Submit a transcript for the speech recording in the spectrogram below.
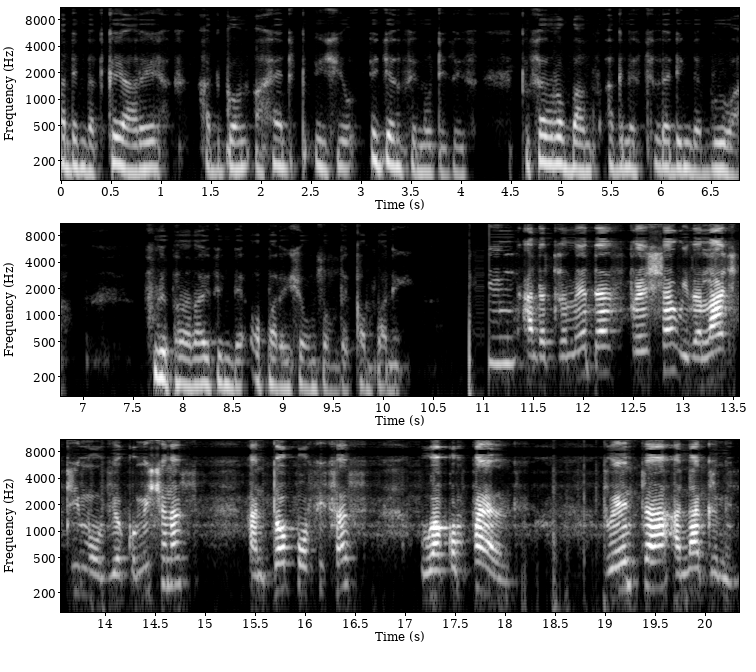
adding that KRA had gone ahead to issue agency notices to several banks against leading the brewer, fully paralyzing the operations of the company. Under tremendous pressure with a large team of your commissioners and top officers we are compelled to enter an agreement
